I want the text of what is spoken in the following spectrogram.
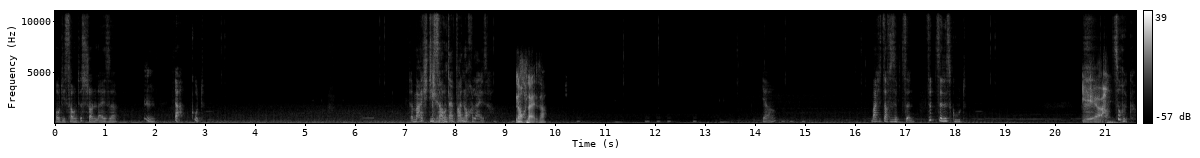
Oh, die Sound ist schon leiser. Hm, ja, gut. Dann mache ich die Okay. Sound einfach noch leiser. Noch leiser. Ja. Mach ich jetzt auf 17. 17 ist gut. Yeah. Zurück.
